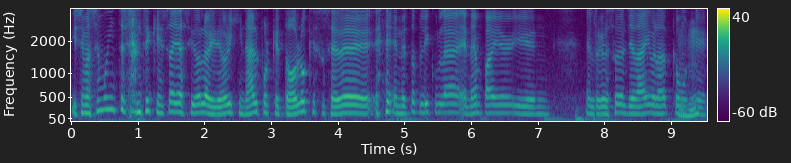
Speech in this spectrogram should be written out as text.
Y se me hace muy interesante que esa haya sido la idea original porque todo lo que sucede en esta película, en Empire y en El regreso del Jedi, ¿verdad? Como que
